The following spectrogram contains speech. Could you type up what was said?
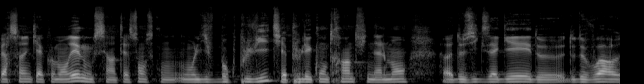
personne qui a commandé. Donc c'est intéressant parce qu'on livre beaucoup plus vite. Il n'y a plus les contraintes finalement de zigzaguer et de, de devoir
